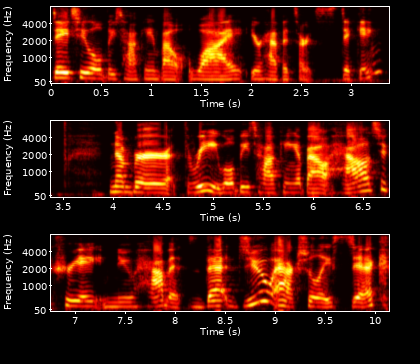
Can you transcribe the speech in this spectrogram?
Day two, we'll be talking about why your habits aren't sticking Number three, we'll be talking about how to create new habits that do actually stick.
